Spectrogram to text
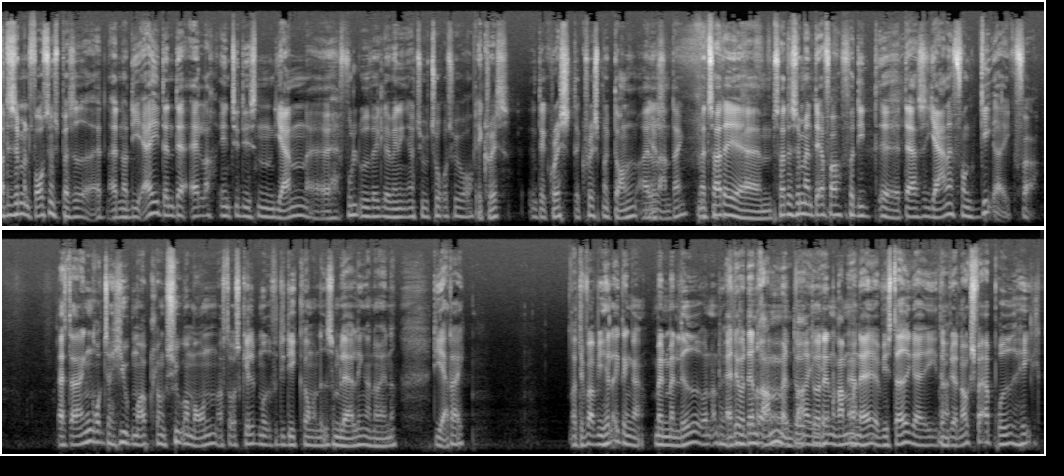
Og det er simpelthen forskningsbaseret, at, at når de er i den der alder, indtil de sådan, hjernen er fuldt udviklet ved 21-22 år, Det er Chris. det er Chris, det er Chris McDonald og alle Yes. andre, ikke? Men så er, det, øh, så er det simpelthen derfor, fordi øh, deres hjerne fungerer ikke før. Altså, der er ingen grund til at hive dem op klokken 7 om morgenen og stå og skælde dem ud, fordi de ikke kommer ned som lærlinger og noget andet. De er der ikke. Og det var vi heller ikke dengang, men man levede under det. Ja, det var den ramme, man var var, i, det var den ramme, Ja. man er i, og vi stadig er i. Den Ja. bliver nok svært at bryde helt.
